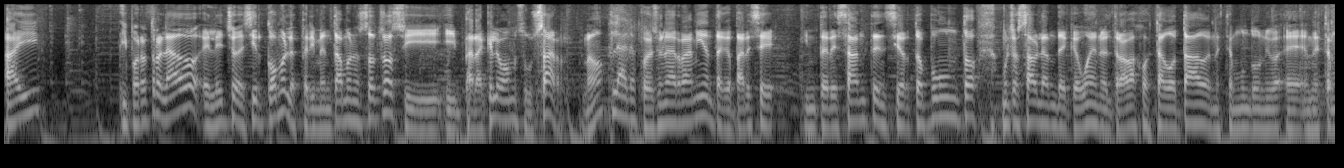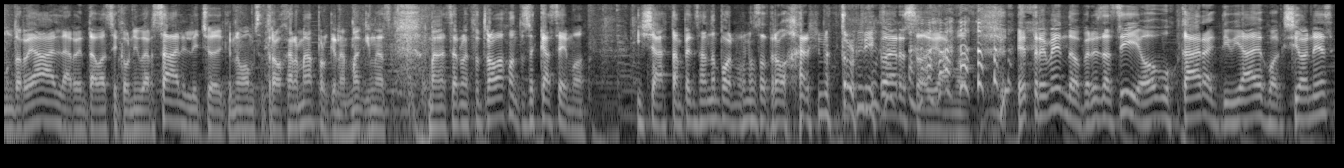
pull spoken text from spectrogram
ahí. Y por otro lado, el hecho de decir cómo lo experimentamos nosotros y, y para qué lo vamos a usar, ¿no? Claro. Porque es una herramienta que parece interesante en cierto punto. Muchos hablan de que, bueno, el trabajo está agotado en este mundo, eh, en este mundo real, la renta básica universal, el hecho de que no vamos a trabajar más porque las máquinas van a hacer nuestro trabajo. Entonces, ¿qué hacemos? Y ya están pensando en ponernos a trabajar en otro universo, digamos. Es tremendo, pero es así. O buscar actividades o acciones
